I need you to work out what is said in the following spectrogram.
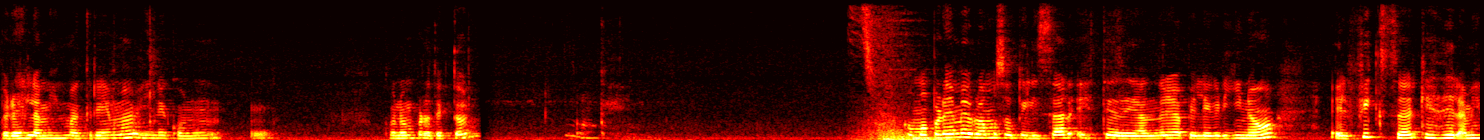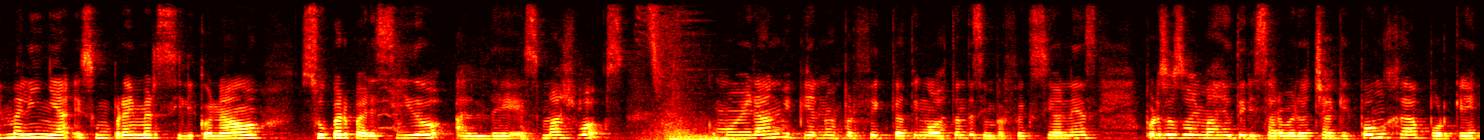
pero es la misma crema, viene con un, uh, con un protector. Como primer vamos a utilizar este de Andrea Pellegrino, el Fixer, que es de la misma línea, es un primer siliconado súper parecido al de Smashbox. Como verán, mi piel no es perfecta, tengo bastantes imperfecciones, por eso soy más de utilizar brocha que esponja, porque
